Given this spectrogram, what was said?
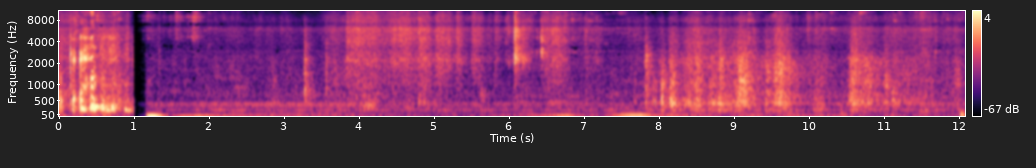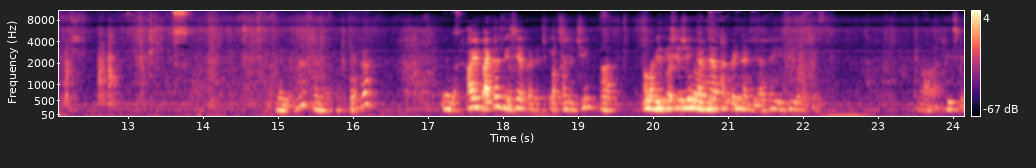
ఓకే బట్టలు తీసి అక్కడ నుంచి పక్క నుంచి. అవన్నీ తీసేసి అంటే అక్కడ పెట్టండి. అంటే ఈజీగా వస్తుంది. ఆ, తీసే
